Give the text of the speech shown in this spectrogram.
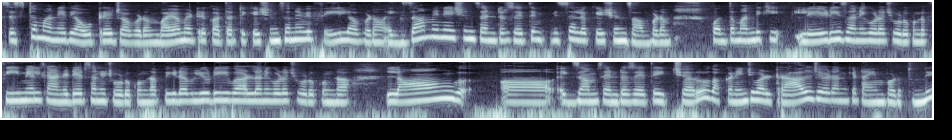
సిస్టమ్ అనేది అవుట్రేజ్ అవ్వడం బయోమెట్రిక్ అథెంటికేషన్స్ అనేవి ఫెయిల్ అవ్వడం ఎగ్జామినేషన్ సెంటర్స్ అయితే మిస్ అలొకేషన్స్ అవ్వడం. కొంతమందికి లేడీస్ అని కూడా చూడకుండా ఫీమేల్ క్యాండిడేట్స్ అని చూడకుండా పీడబ్ల్యూడి వాళ్ళని కూడా చూడకుండా లాంగ్ ఎగ్జామ్ సెంటర్స్ అయితే ఇచ్చారు. అక్కడి నుంచి వాళ్ళు ట్రావెల్ చేయడానికి టైం పడుతుంది.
